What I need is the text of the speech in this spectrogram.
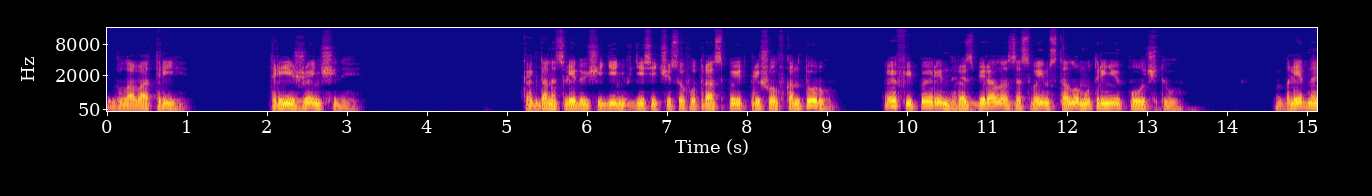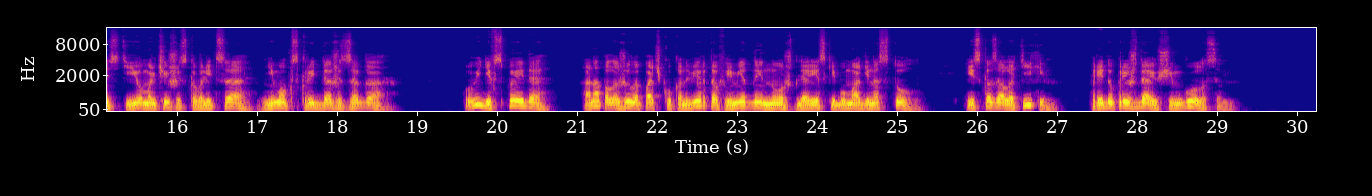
Глава 3. Три женщины. Когда на следующий день в 10 часов утра Спейд пришел в контору, Эффи Перрин разбирала за своим столом утреннюю почту. Бледность ее мальчишеского лица не мог скрыть даже загар. Увидев Спейда, она положила пачку конвертов и медный нож для резки бумаги на стол и сказала тихим, предупреждающим голосом.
